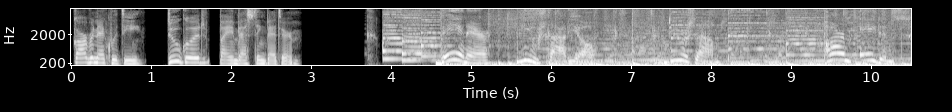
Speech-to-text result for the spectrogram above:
Carbon Equity. Do good by investing better. BNR Nieuwsradio. Duurzaam. Harm Edens.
